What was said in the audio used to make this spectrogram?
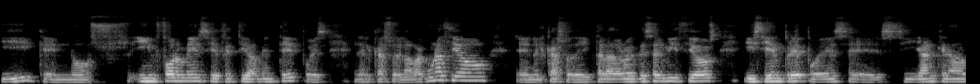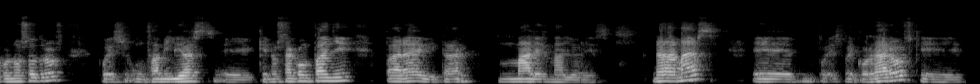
y que nos informen si efectivamente pues en el caso de la vacunación en el caso de instaladores de servicios y siempre pues eh, si han quedado con nosotros nosotros, pues un familiar eh, que nos acompañe para evitar males mayores. Nada más, eh, pues recordaros que,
